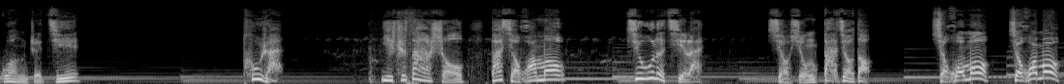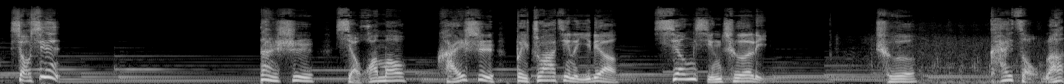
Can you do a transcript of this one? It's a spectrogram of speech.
逛着街。突然，一只大手把小花猫揪了起来。小熊大叫道：“小花猫，小花猫，小心！”但是小花猫还是被抓进了一辆。箱型车里，车开走了。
